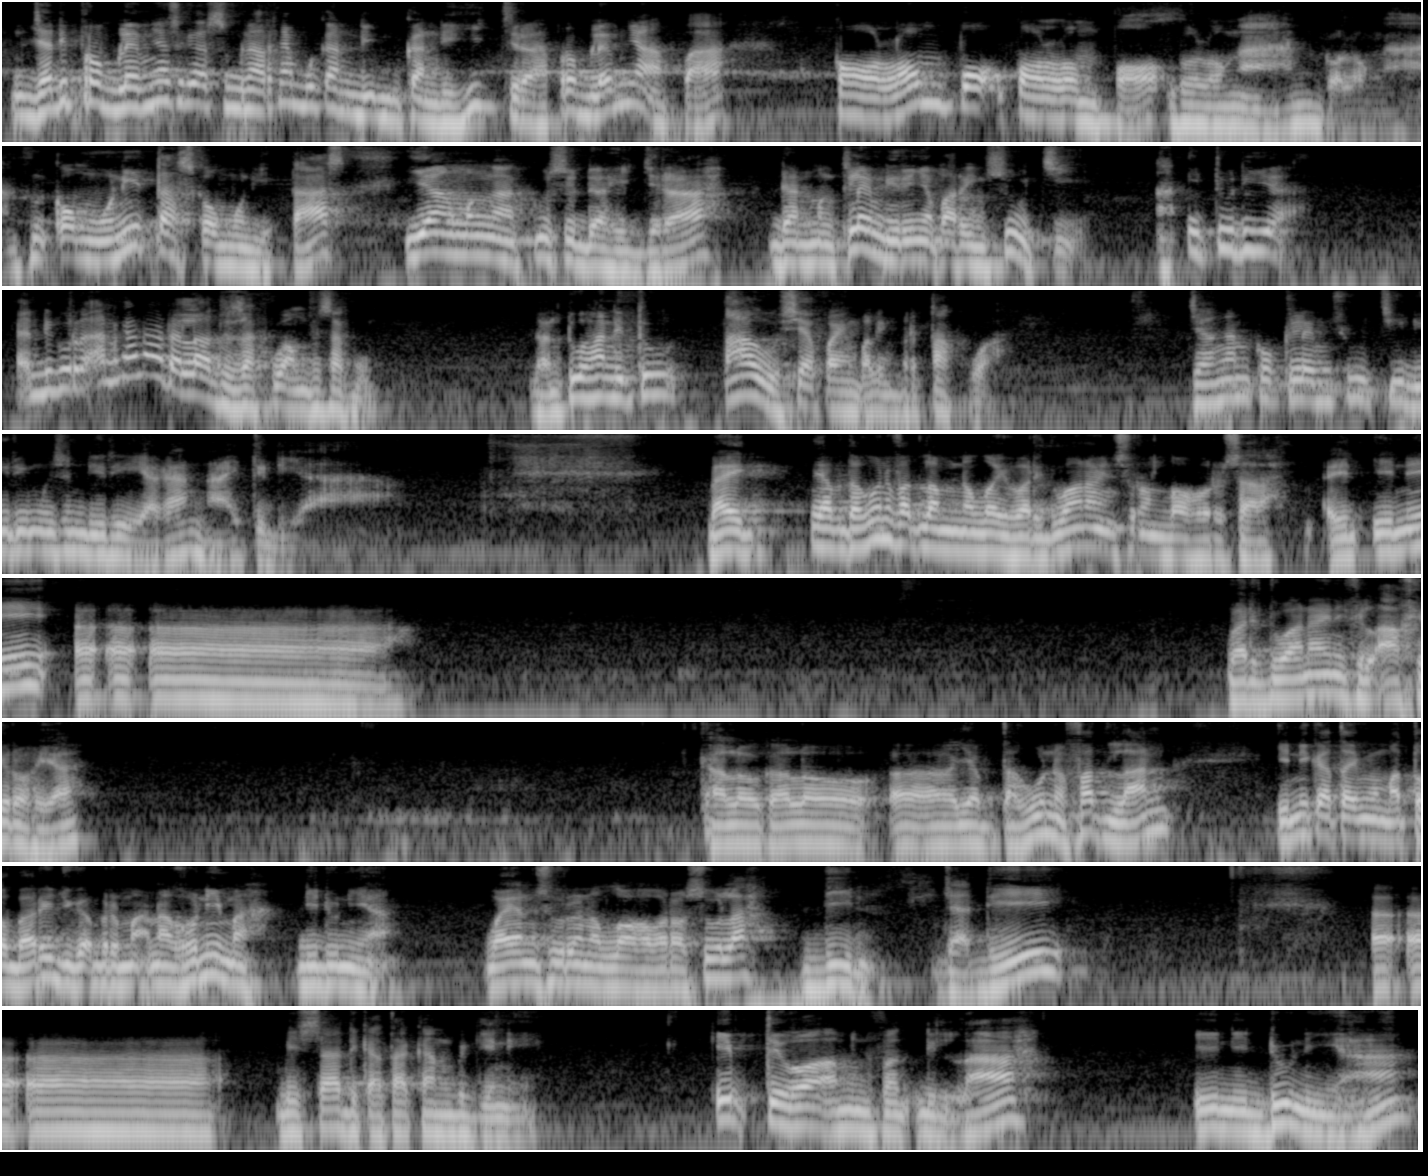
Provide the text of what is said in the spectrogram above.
Jadi problemnya sebenarnya bukan di bukan di hijrah, problemnya apa? Kelompok-kelompok, golongan-golongan, komunitas-komunitas yang mengaku sudah hijrah dan mengklaim dirinya paling suci. Nah, itu dia. Di Quran kan ada la amfusakum. Dan Tuhan itu tahu siapa yang paling bertakwa. Jangan kau klaim suci dirimu sendiri ya kan? Nah, itu dia. Baik, ya betul fadlan minallahi wa ridwana insyaallah rusalah. Ini uh, uh, uh, waridwana ini fil akhirah ya. Kalau kalau uh, ya betul fadlan ini kata Imam At-Tabari juga bermakna ghanimah di dunia. Wa yansuruna Allah wa rasulah din. Jadi uh, uh, uh, bisa dikatakan begini ibtigha amin fadlillah. Ini dunia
